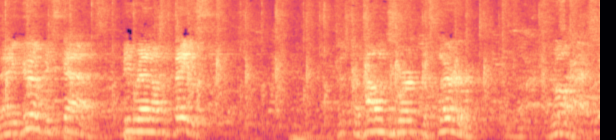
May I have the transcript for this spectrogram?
Very good, these Guys. Be red on the face. Mr. Hollingsworth the third. Run.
